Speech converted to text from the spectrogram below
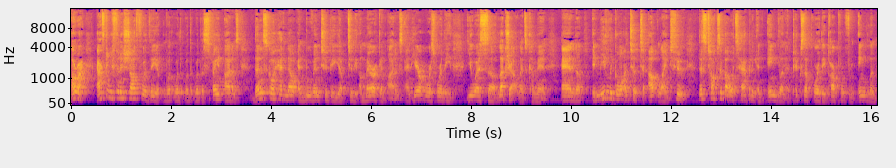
All right, after we finish off with the with, with, with, with, the Spain items, then let's go ahead now and move into the uh, to the American items. And here is where the U.S. Uh, lecture outlines come in, and uh, immediately go on to, to outline two. This talks about what's happening in England and picks up where the PowerPoint from England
